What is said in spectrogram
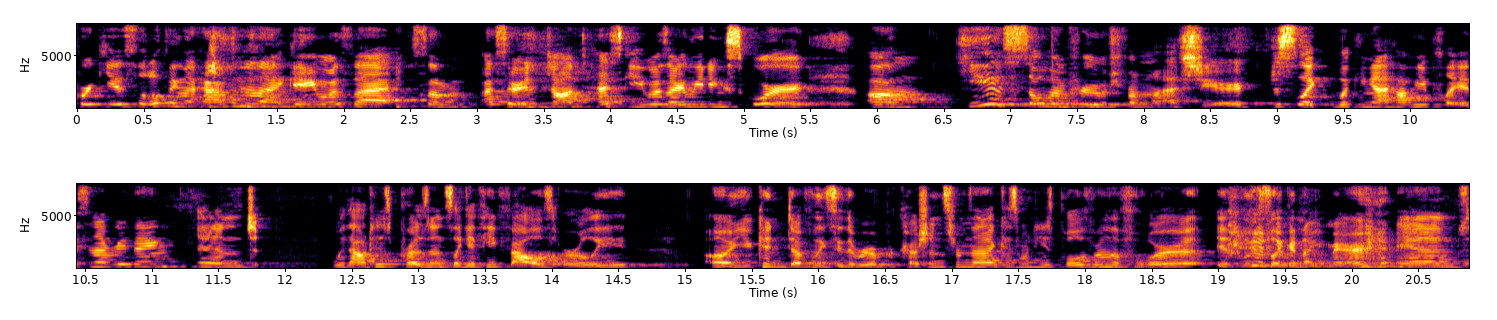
quirkiest little thing that happened in that game was that some a certain Jon Teske was our leading scorer. Um, he is so improved from last year, just like looking at how he plays and everything. And without his presence, like if he fouls early, uh, you can definitely see the repercussions from that because when he's pulled from the floor, it looks like a nightmare. And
